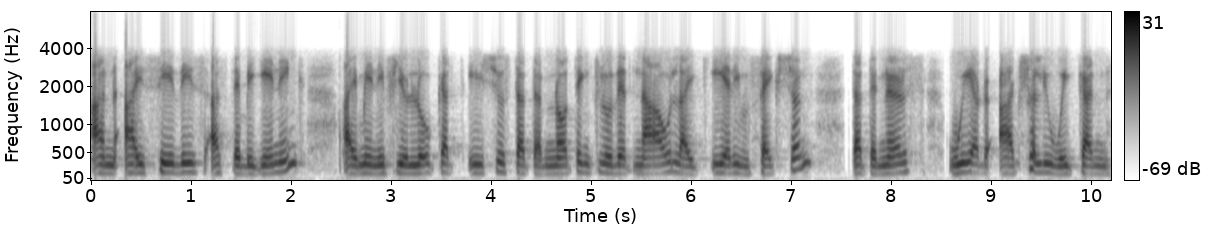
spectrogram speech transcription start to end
and I see this as the beginning. I mean, if you look at issues that are not included now, like ear infection, that the nurse, we are actually, we can,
